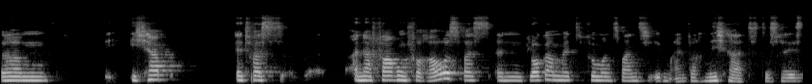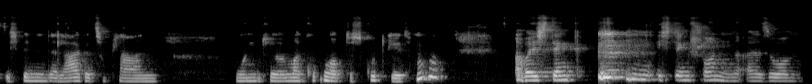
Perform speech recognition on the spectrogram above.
ähm, ich habe etwas an Erfahrung voraus, was ein Blogger mit 25 eben einfach nicht hat. Das heißt, ich bin in der Lage zu planen und äh, mal gucken, ob das gut geht. Aber ich denke, ich denke schon, also,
